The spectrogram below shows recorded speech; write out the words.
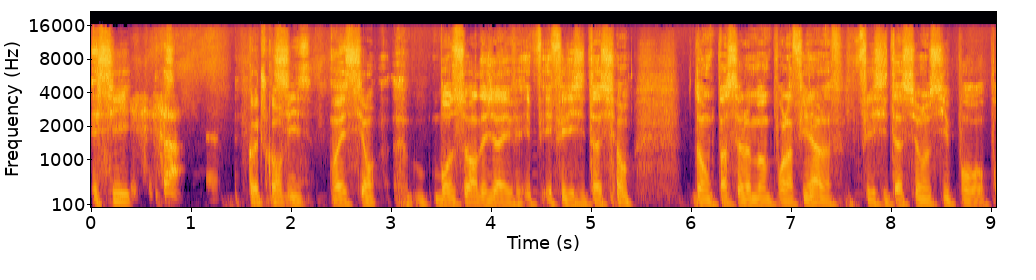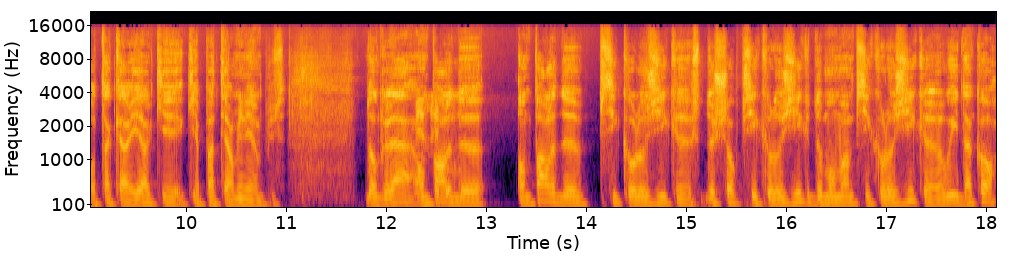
Et si, et c'est ça. Coach Courbis. ouais, si on, bonsoir déjà et, et- et félicitations. Donc pas seulement pour la finale, félicitations aussi pour, pour ta carrière qui est, qui est pas terminée en plus. Donc là, on parle beaucoup. de, on parle de psychologique, de choc psychologique, de moment psychologique. euh, Oui, d'accord.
